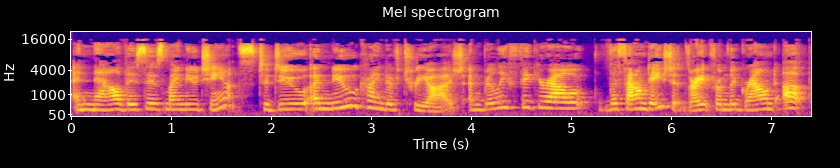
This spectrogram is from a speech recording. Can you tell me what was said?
And now this is my new chance to do a new kind of triage and really figure out the foundations, right? From the ground up,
